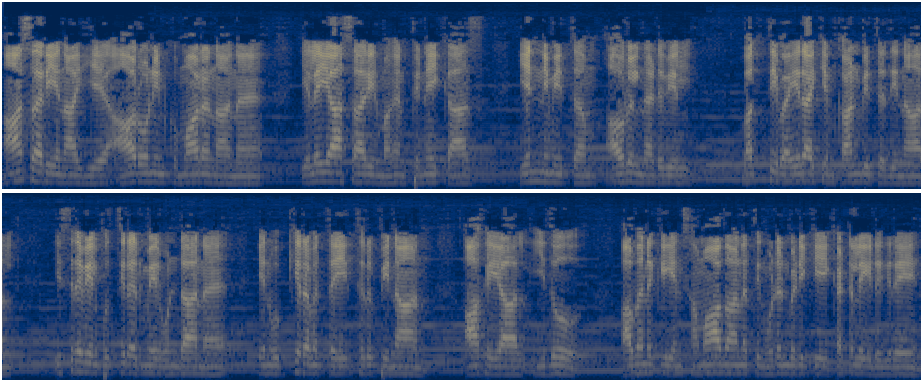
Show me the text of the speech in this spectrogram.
ஆசாரியனாகிய ஆரோனின் குமாரனான இளையாசாரின் மகன் பிணைகாஸ் என் நிமித்தம் அவர்கள் நடுவில் பக்தி வைராக்கியம் காண்பித்ததினால் இஸ்ரேவேல் புத்திரர் மேல் உண்டான என் உக்கிரமத்தை திருப்பினான். ஆகையால் இதோ அவனுக்கு என் சமாதானத்தின் உடன்படிக்கையை கட்டளையிடுகிறேன்.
